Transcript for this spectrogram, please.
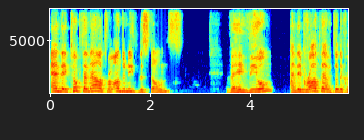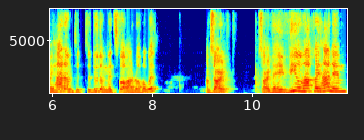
and they took them out from underneath the stones, the hevium, and they brought them to the kohanim to, to do the mitzvah of arava with. I'm sorry, sorry, the hevium hakohanim,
